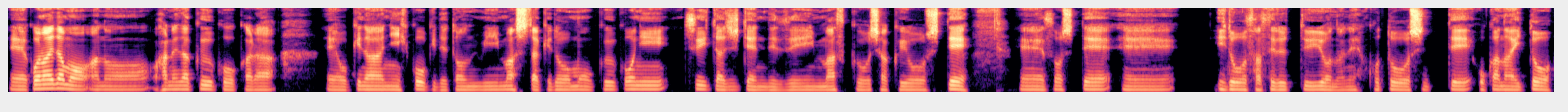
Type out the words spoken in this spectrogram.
えー、この間もあの、羽田空港から、えー、沖縄に飛行機で飛びましたけど、もう空港に着いた時点で全員マスクを着用して、えー、そして、えー移動させるっていうようなね、ことを知っておかないと、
